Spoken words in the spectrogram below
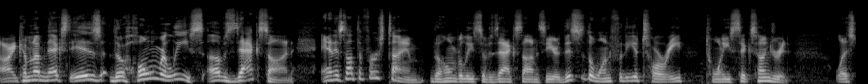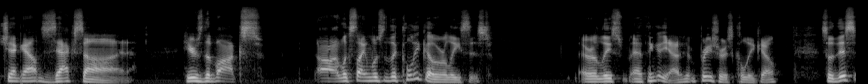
All right, coming up next is the home release of Zaxxon. And it's not the first time the home release of Zaxxon is here. This is the one for the Atari 2600. Let's check out Zaxxon. Here's the box. Uh, it looks like most of the Coleco releases. Or at least, I think, yeah, I'm pretty sure it's Coleco. So this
